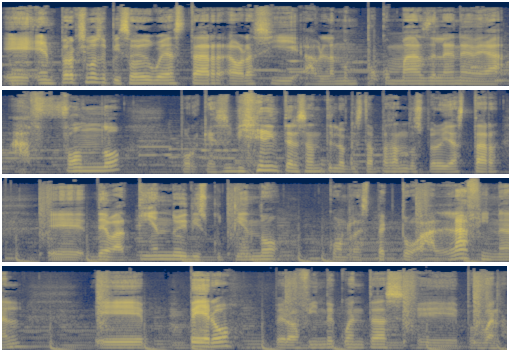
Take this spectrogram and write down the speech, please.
Eh, en próximos episodios voy a estar ahora sí hablando un poco más de la NBA a fondo. Porque es bien interesante lo que está pasando. Espero ya estar eh, debatiendo y discutiendo con respecto a la final. Eh, pero, pero a fin de cuentas, pues bueno,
